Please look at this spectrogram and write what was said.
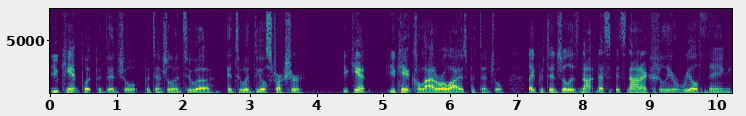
You can't put potential potential into a into a deal structure. You can't you can't collateralize potential. Like potential is not nec- it's not actually a real thing.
